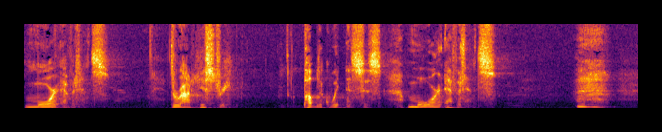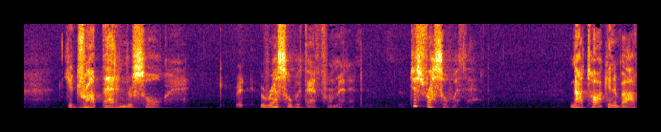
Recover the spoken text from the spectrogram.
More evidence throughout history. Public witnesses. More evidence. You drop that in their soul. Wrestle with that for a minute. Just wrestle with that. Not talking about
